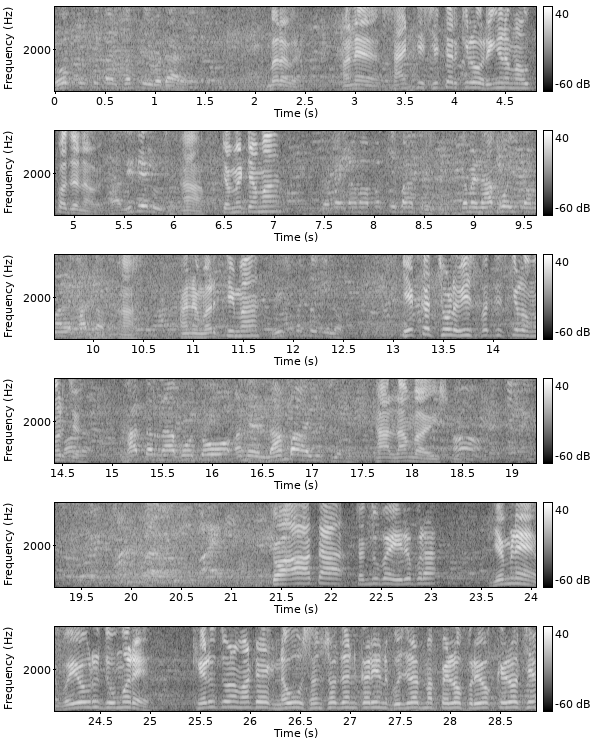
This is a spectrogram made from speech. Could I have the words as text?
રોગ પ્રતિકાર શક્તિ વધારે. બરાબર. અને સાઠથી સિત્તેર કિલો રીંગણામાં ઉત્પાદન આવે. હા લીધેલું છે. હા ટમેટામાં? ટમેટામાં પચીસ પાંત્રીસ. તમે નાખો એ પ્રમાણે ખાતર. હા. અને મરચીમાં? વીસ પચીસ કિલો. એક જ છોડ વીસ પચીસ કિલો મરચું. ખાતર નાખો તો અને લાંબા આયુષ્ય હા લાંબા આયુષ્ય તો આ હતા ચંદુભાઈ હિરપરા. જેમણે વયોવૃદ્ધ ઉંમરે ખેડૂતો માટે એક નવું સંશોધન કરીને ગુજરાતમાં પહેલો પ્રયોગ કર્યો છે.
